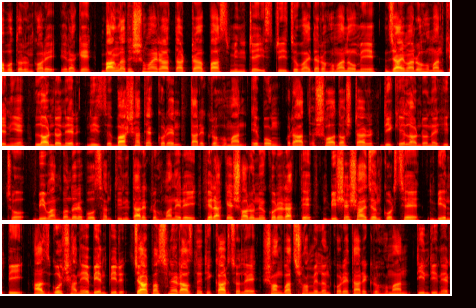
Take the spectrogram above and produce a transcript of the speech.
অবতরণ করে। এর আগে বাংলাদেশ সময় রাত আটটা পাঁচ মিনিটে স্ত্রী জোবাইদা রহমান ও মেয়ে জাইমা রহমানকে নিয়ে লন্ডনের নিজ বাসা ত্যাগ করেন তারেক রহমান এবং রাত সোয়া দশটার দিকে লন্ডনের হিথ্রো বিমানবন্দরে পৌঁছান তিনি তারেক রহমানের এই ফেরাকে স্মরণীয় করে রাখতে বিশেষ আয়োজন করছে বিএনপি। আজ গুলশানে বিএনপির চেয়ারপারসনের রাজনৈতিক কার্যালয়ে সংবাদ সম্মেলন করে তারেক রহমান। তিন দিনের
